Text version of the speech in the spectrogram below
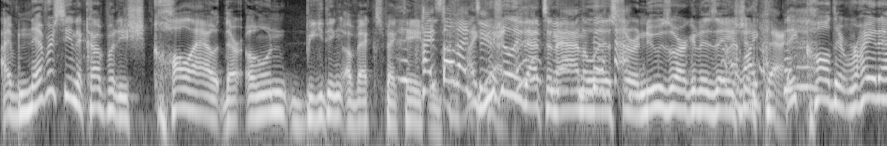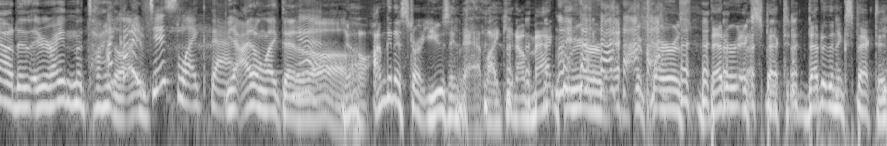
I've never seen a company sh- call out their own beating of expectations. I saw that too. Usually that's an analyst or a news organization. I like that. They called it right out, right in the title. I've- dislike that. yeah, I don't like that at all. No, I'm going to start using that. Like, you know, Mac Greer declares better expected, better than expected.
